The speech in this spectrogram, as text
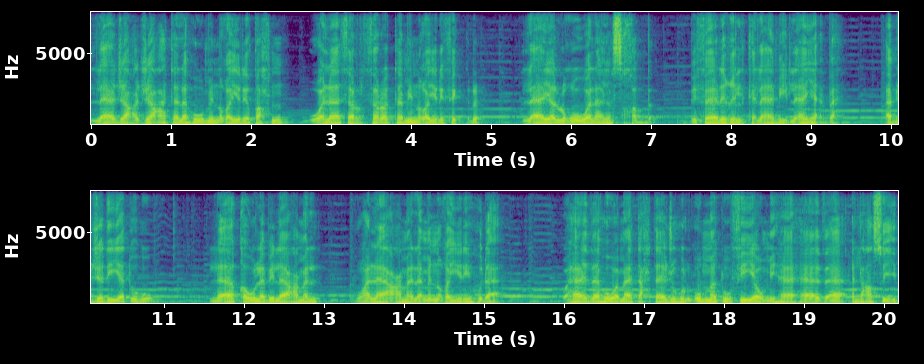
لا جعجعة له من غير طحن ولا ثرثرة من غير فكر. لا يلغو ولا يصخب. بفارغ الكلام لا يأبه. أبجديته لا قول بلا عمل ولا عمل من غير هدى. وهذا هو ما تحتاجه الأمة في يومها هذا العصيب.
